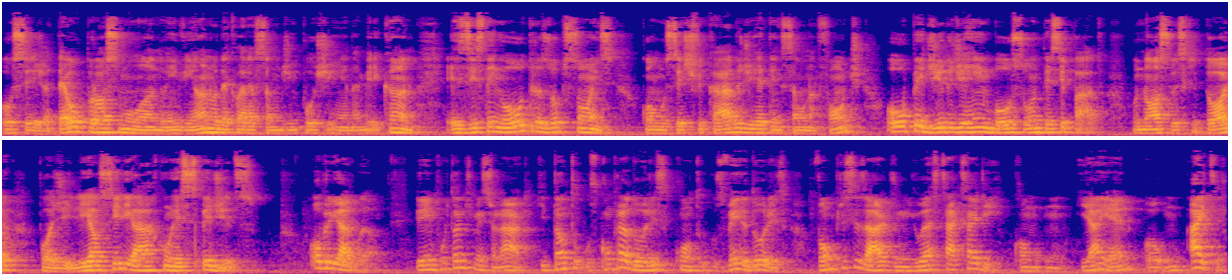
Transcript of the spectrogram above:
ou seja, até o próximo ano enviando a declaração de imposto de renda americano, existem outras opções, como o certificado de retenção na fonte ou o pedido de reembolso antecipado. O nosso escritório pode lhe auxiliar com esses pedidos. Obrigado, Léo. E é importante mencionar que tanto os compradores quanto os vendedores vão precisar de um US Tax ID, como um EIN ou um ITIN.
